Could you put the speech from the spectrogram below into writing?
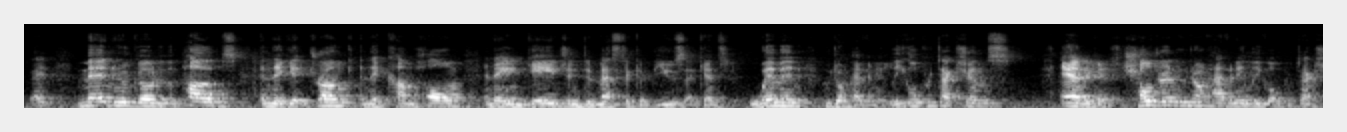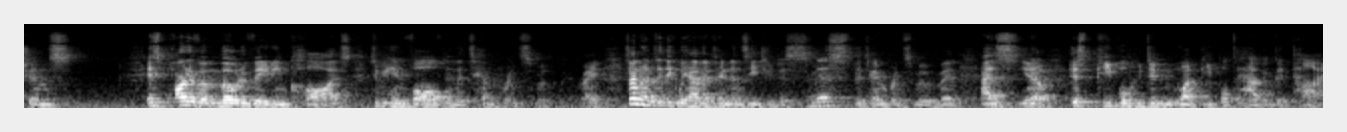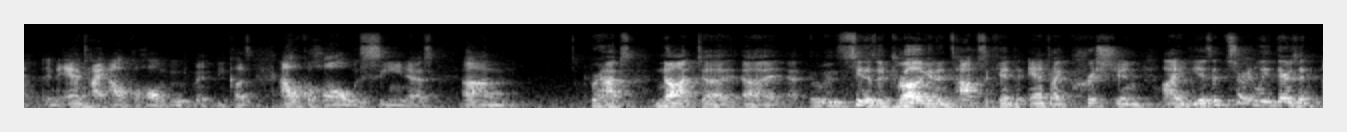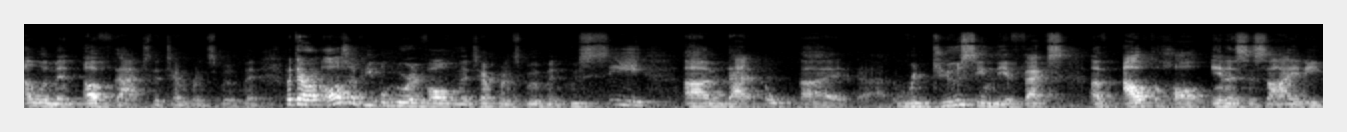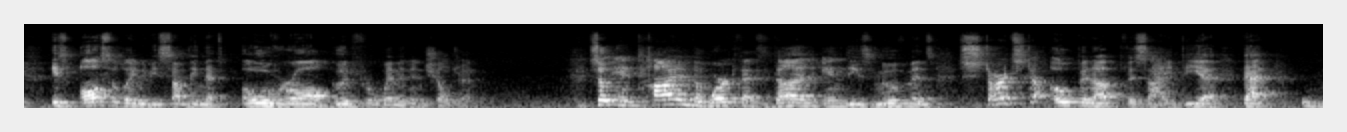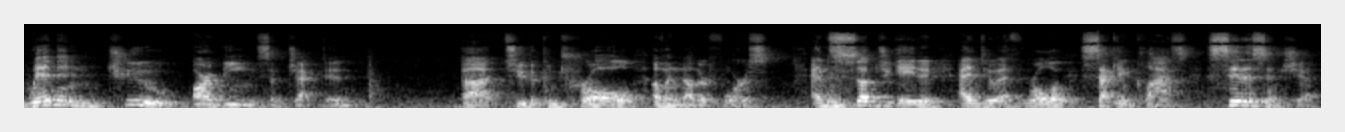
Right? Men who go to the pubs and they get drunk and they come home and they engage in domestic abuse against women who don't have any legal protections and against children who don't have any legal protections. It's part of a motivating cause to be involved in the temperance movement right? Sometimes I think we have a tendency to dismiss the temperance movement as, you know, just people who didn't want people to have a good time, an anti-alcohol movement because alcohol was seen as um, perhaps not uh, uh, seen as a drug, and intoxicant, anti-Christian ideas. And certainly there's an element of that to the temperance movement. But there are also people who are involved in the temperance movement who see um, that uh, reducing the effects of alcohol in a society is also going to be something that's overall good for women and children. So, in time, the work that's done in these movements starts to open up this idea that women too are being subjected uh, to the control of another force and subjugated into a role of second class citizenship.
